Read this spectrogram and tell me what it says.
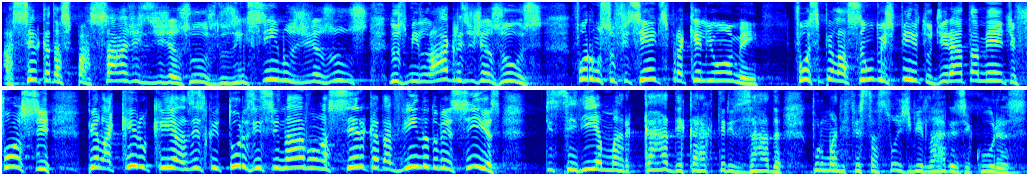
acerca das passagens de Jesus, dos ensinos de Jesus, dos milagres de Jesus, foram suficientes para aquele homem, fosse pela ação do Espírito diretamente, fosse pelaquilo que as Escrituras ensinavam acerca da vinda do Messias, que seria marcada e caracterizada por manifestações de milagres e curas.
